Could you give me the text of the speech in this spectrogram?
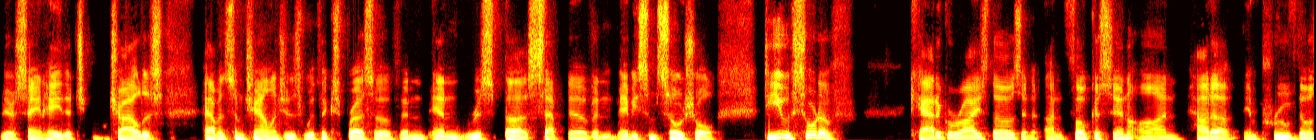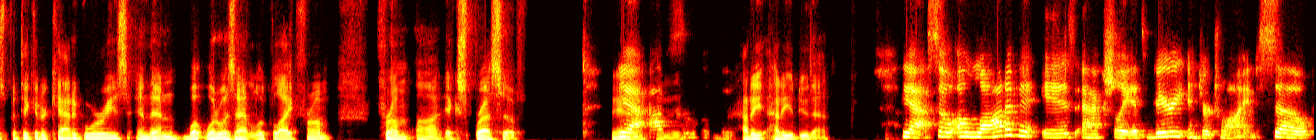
they're saying, "Hey, the ch- child is having some challenges with expressive and and uh, receptive and maybe some social," do you sort of categorize those and, and focus in on how to improve those particular categories? And then what what does that look like from from uh, expressive? And, yeah, absolutely. how do you how do you do that? Yeah, so a lot of it is actually it's very intertwined. So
